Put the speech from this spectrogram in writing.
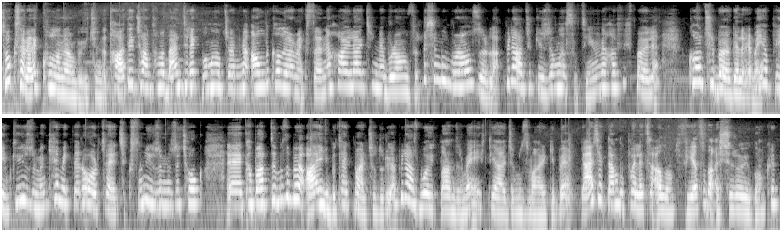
Çok severek kullanıyorum bu üçünde. Tatil çantama ben direkt bunu atıyorum. Ne allık alıyorum ekstra ne highlighter ne bronzer. Şimdi bu bronzerla birazcık yüzümü ısıtayım ve hafif böyle kontur bölgelerime yapayım ki yüzümün kemikleri ortaya çıksın. Yüzümüzü çok e, Kapattığımızda böyle ay gibi tek parça duruyor. Biraz boyutlandırmaya ihtiyacımız var gibi. Gerçekten bu paleti alın. Fiyatı da aşırı uygun. 40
